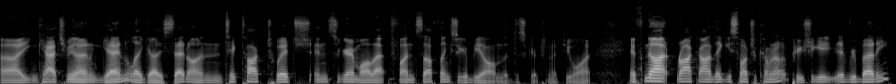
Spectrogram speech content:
Uh, you can catch me on again, like I said, on TikTok, Twitch, Instagram, all that fun stuff. Links are gonna be all in the description if you want. If not, rock on. Thank you so much for coming out. Appreciate everybody.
